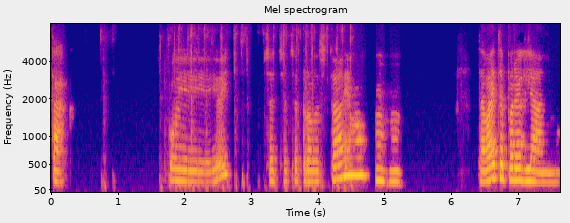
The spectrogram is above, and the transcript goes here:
Так. Ой-ой-ой. Це, це, це пролистаємо. Угу. Давайте переглянемо.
